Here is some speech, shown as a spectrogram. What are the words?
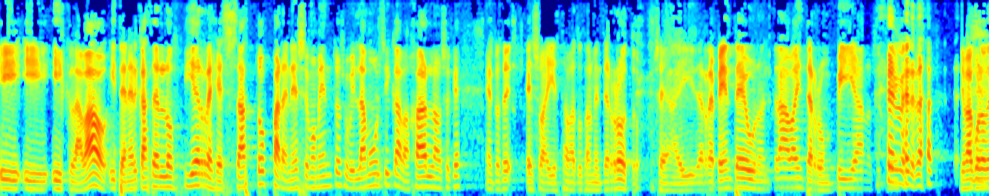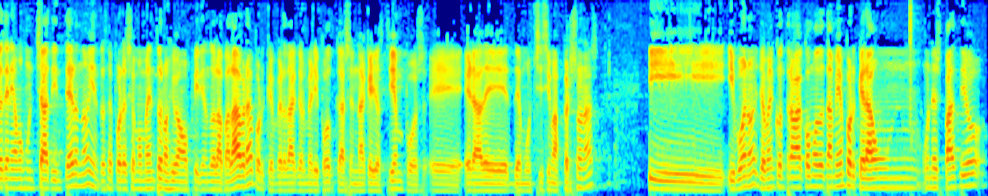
Y, y, clavado y tener que hacer los cierres exactos para en ese momento subir la música, bajarla, no sé qué. Entonces, eso ahí estaba totalmente roto. O sea, ahí de repente uno entraba, interrumpía, no sé qué. Es verdad. Yo me acuerdo que teníamos un chat interno y entonces por ese momento nos íbamos pidiendo la palabra, porque es verdad que el Mary Podcast en aquellos tiempos eh, era de, muchísimas personas. Y, bueno, yo me encontraba cómodo también porque era un, espacio,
